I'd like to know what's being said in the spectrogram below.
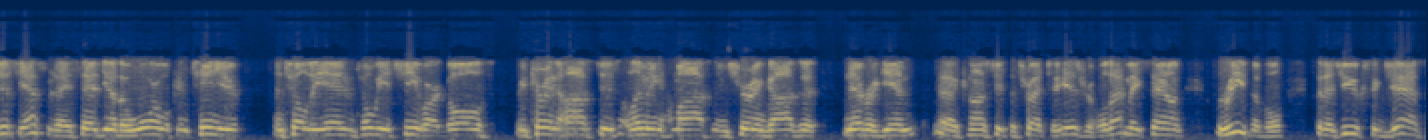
just yesterday said, you know, the war will continue until the end, until we achieve our goals, returning the hostages, eliminating Hamas, and ensuring Gaza never again uh, constitutes a threat to Israel. Well, that may sound reasonable, but as you suggest,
